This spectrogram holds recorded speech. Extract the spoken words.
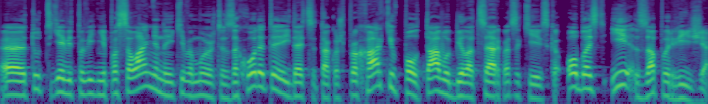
Е, Тут є відповідні посилання, на які ви можете заходити. Йдеться також про Харків, Полтаву, Біла Церква, це Київська область і Запоріжжя.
